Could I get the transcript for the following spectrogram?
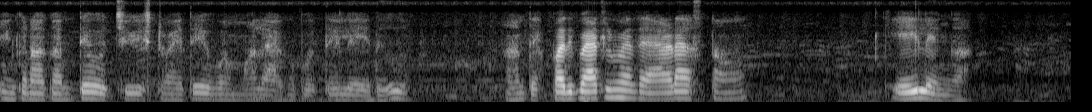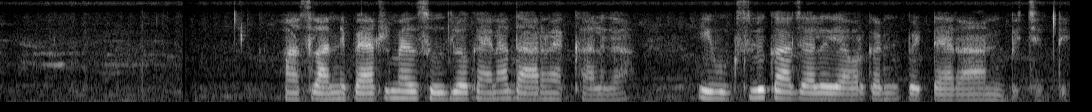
ఇంకా నాకు అంతే వచ్చి ఇష్టమైతే ఇవ్వమ్మా లేకపోతే లేదు. అంతే. పది పేటల మీద ఏడేస్తాం. వేయలేంగా అసలు అన్ని పేటల మీద సూదిలోకైనా దారం ఎక్కాలిగా. ఈ ఉక్సులు కాజాలు ఎవరికైనా పెట్టారా అనిపించింది.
